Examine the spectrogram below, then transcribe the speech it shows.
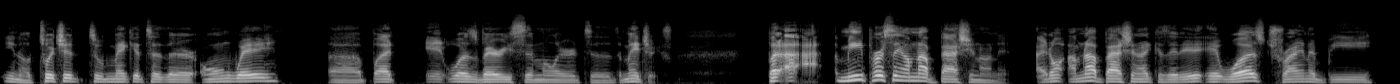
you know twitch it to make it to their own way, uh, but it was very similar to the Matrix. But I, I, me personally, I'm not bashing on it. I don't. I'm not bashing on it because it, it it was trying to be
